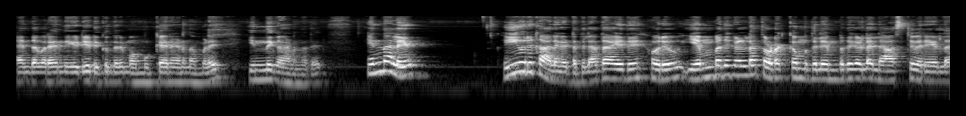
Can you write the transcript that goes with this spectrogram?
എന്താ പറയുക നേടിയെടുക്കുന്ന ഒരു മമ്മൂക്കേനെയാണ് നമ്മൾ ഇന്ന് കാണുന്നത്. എന്നാൽ ഈ ഒരു കാലഘട്ടത്തിൽ അതായത് ഒരു എൺപതുകളുടെ തുടക്കം മുതൽ എൺപതുകളുടെ ലാസ്റ്റ് വരെയുള്ള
